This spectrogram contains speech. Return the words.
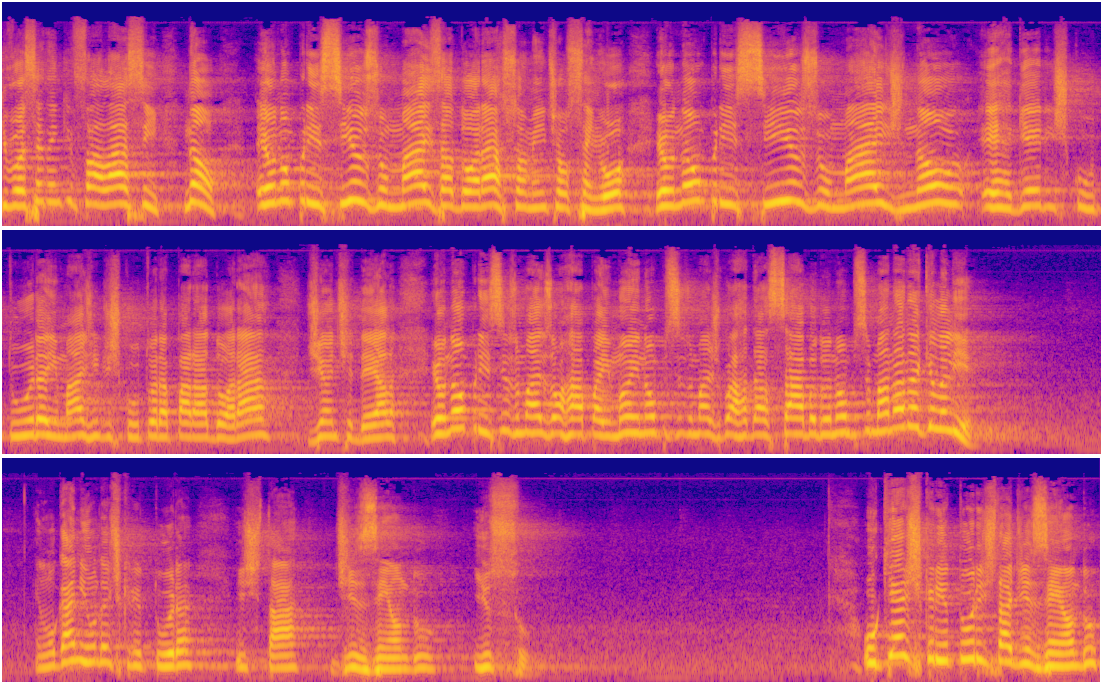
que você tem que falar assim: não, eu não preciso mais adorar somente ao Senhor, eu não preciso mais não erguer escultura, imagem de escultura para adorar diante dela, eu não preciso mais honrar pai e mãe, não preciso mais guardar sábado, não preciso mais nada daquilo ali. Em lugar nenhum da Escritura está dizendo isso. O que a Escritura está dizendo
